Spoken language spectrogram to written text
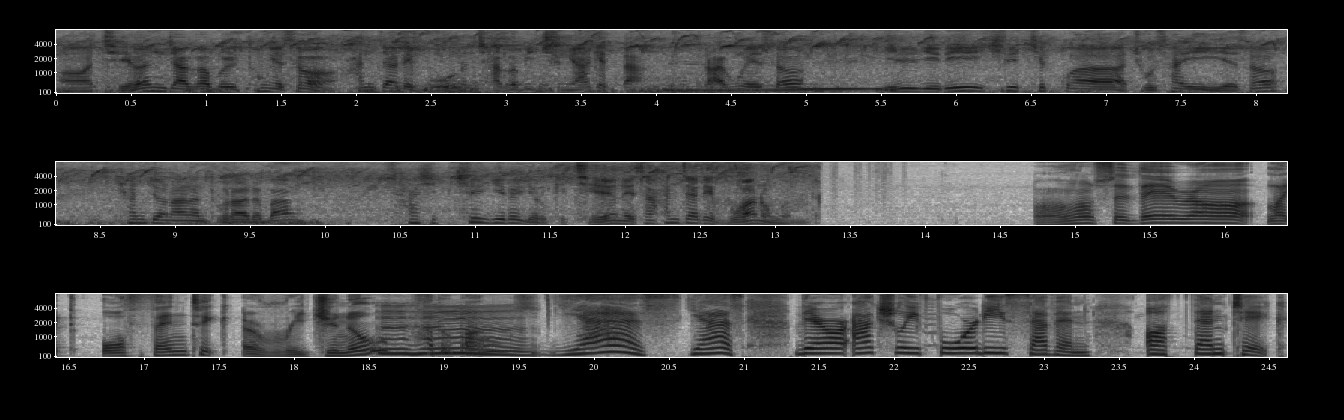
어, 재현 작업을 통해서 한 자리에 모으는 작업이 중요하겠다라고 해서 일일이 실측과 조사에 의해서 현존하는 도라르방 47기를 이렇게 재현해서 한 자리에 모아놓은 겁니다. Oh, so there are like authentic original mm-hmm. Harubangs? Yes, yes. There are actually 47 authentic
